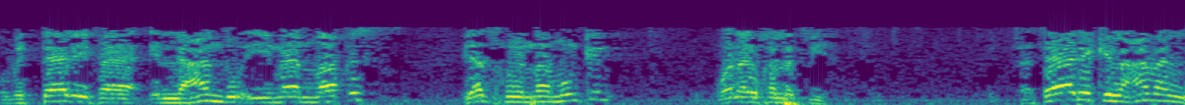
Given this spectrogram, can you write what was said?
وبالتالي فاللي عنده إيمان ناقص يدخل النار ممكن ولا يخلد فيها. فتارك العمل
